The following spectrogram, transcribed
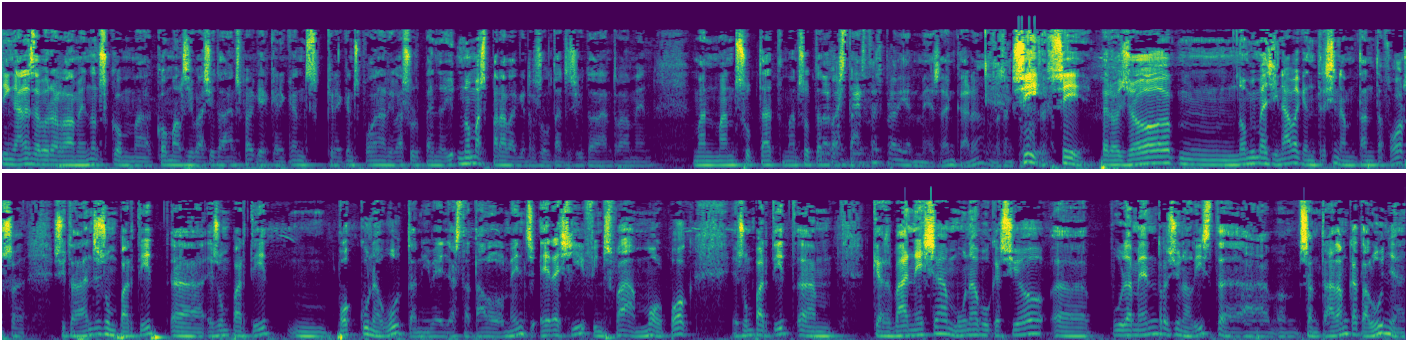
tinc ganes de veure realment doncs, com, eh, com els hi va a Ciutadans perquè crec que ens, crec que ens poden arribar a sorprendre jo no m'esperava aquests resultats de Ciutadans realment m'han sobtat, m'han sobtat Les bastant enquestes previen més, eh, encara? Les Sí, sí, però jo mm, no m'imaginava que entressin amb tanta força. Ciutadans és un partit eh, és un partit mm, poc conegut a nivell estatal, o almenys era així fins fa molt poc. És un partit eh, que es va néixer amb una vocació eh, purament regionalista, eh, centrada en Catalunya.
